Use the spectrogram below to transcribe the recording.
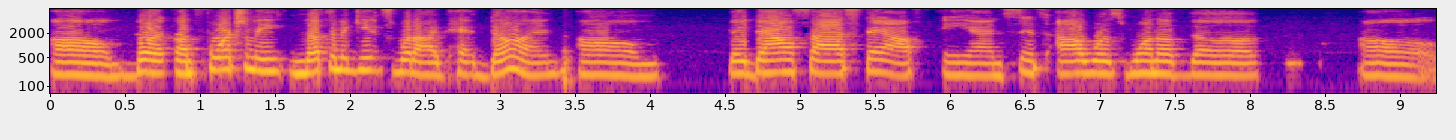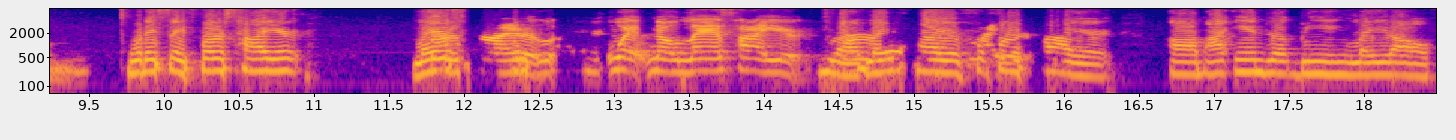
Um, but unfortunately, nothing against what I had done. Um, they downsized staff, and since I was one of the um what they say first hired? Last first hired. What no last hired. Yeah, last hired for first hired um i ended up being laid off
